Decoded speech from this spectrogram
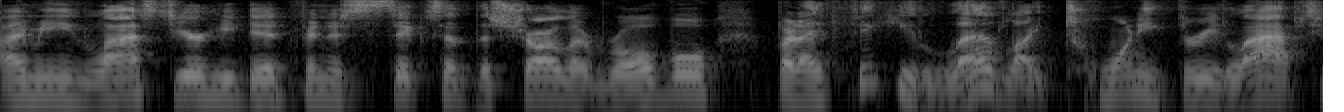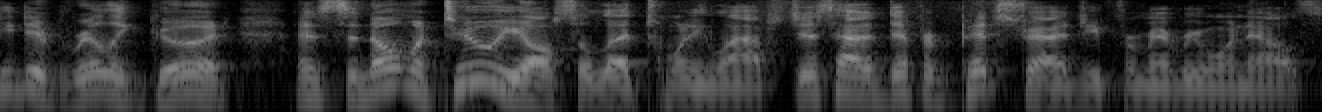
I mean, last year he did finish sixth at the Charlotte Roval, but I think he led like 23 laps. He did really good. And Sonoma, too, he also led 20 laps, just had a different pit strategy from everyone else.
